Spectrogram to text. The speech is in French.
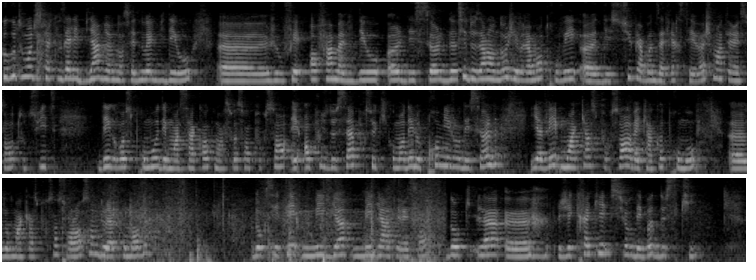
Coucou tout le monde, j'espère que vous allez bien, bienvenue dans cette nouvelle vidéo. Euh, je vous fais enfin ma vidéo haul des soldes. Ici de Zalando, j'ai vraiment trouvé euh, des super bonnes affaires, c'était vachement intéressant. Tout de suite, des grosses promos, des moins 50, moins 60%. Et en plus de ça, pour ceux qui commandaient le premier jour des soldes, il y avait moins 15% avec un code promo. Euh, donc moins 15% sur l'ensemble de la commande. Donc c'était méga méga intéressant. Donc là j'ai craqué sur des bottes de ski.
